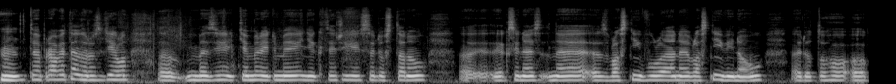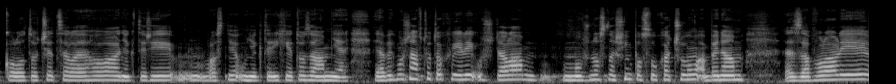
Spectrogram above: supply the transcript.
Hmm, to je právě ten rozdíl uh, mezi těmi lidmi. Někteří se dostanou uh, jaksi ne, ne z vlastní vůle a ne vlastní vinou uh, do toho kolotoče celého a někteří, um, vlastně u některých je to záměr. Já bych možná v tuto chvíli už dala možnost našim posluchačům, aby nám zavolali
